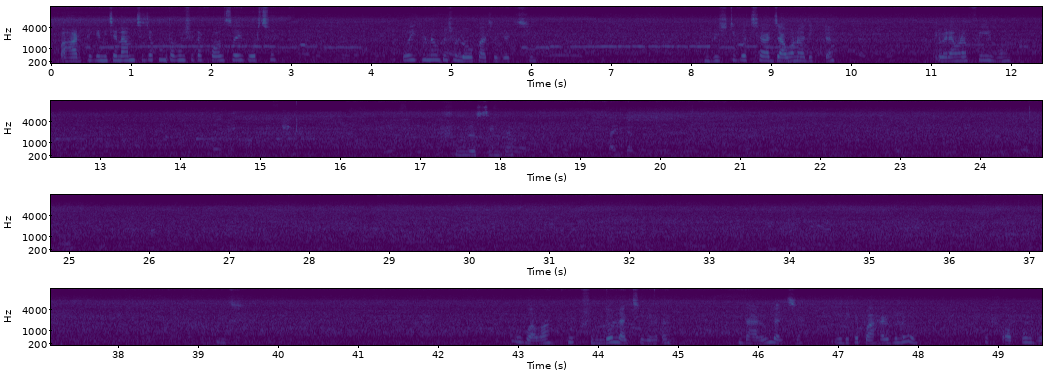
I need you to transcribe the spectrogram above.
পাহাড় থেকে নিচে নামছে যখন, তখন সেটা ফলস হয়ে পড়ছে। ওইখানেও কিছু লোক আছে দেখছি। বৃষ্টি পড়ছে আর যাব না ওদিকটা। এবারে আমরা ফিরবো। সুন্দর সিনটা বাবা খুব সুন্দর লাগছে জায়গাটা। দারুণ লাগছে। এদিকে পাহাড়গুলো অপূর্ব।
